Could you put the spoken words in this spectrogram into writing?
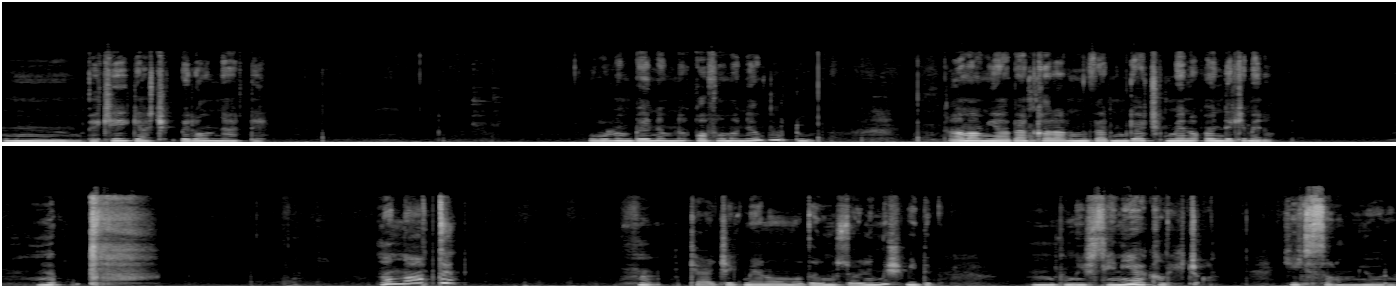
Hmm, peki gerçek belon nerede? Oğlum benimle kafama ne vurdu? Tamam ya ben kararımı verdim. Gerçek melon öndeki melon. Lan ne yaptın? Gerçek melon olmadığımı söylemiş miydim? Hmm, Bunu seni yakalayacağım. Hiç sanmıyorum.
